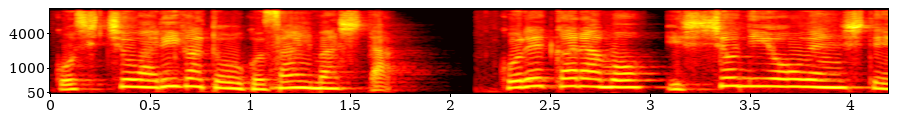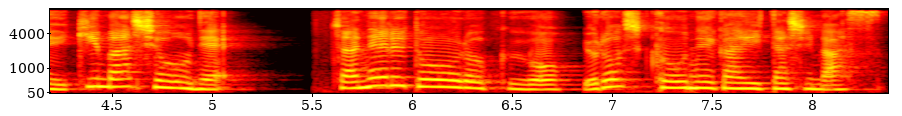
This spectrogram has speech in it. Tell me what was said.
ご視聴ありがとうございました。これからも一緒に応援していきましょうね。チャンネル登録をよろしくお願いいたします。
